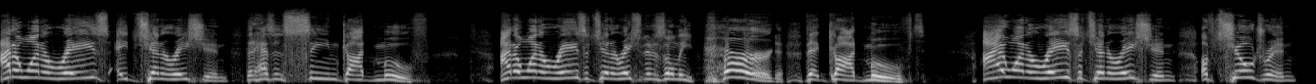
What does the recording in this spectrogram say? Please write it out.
I don't want to raise a generation that hasn't seen God move. I don't want to raise a generation that has only heard that God moved. I want to raise a generation of children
